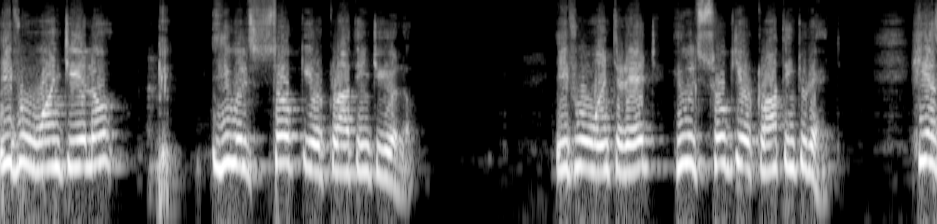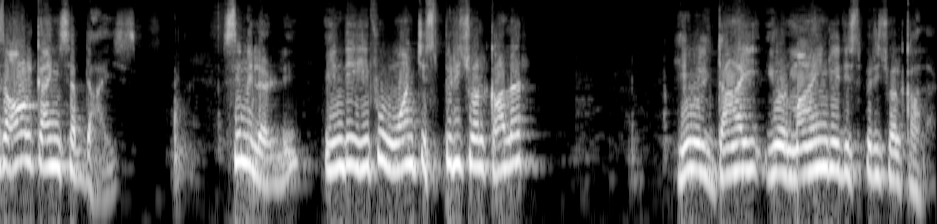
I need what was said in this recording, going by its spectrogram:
If you want yellow, he will soak your cloth into yellow. If you want red, he will soak your cloth into red. He has all kinds of dyes. Similarly, in the, if you want spiritual color, he will dye your mind with spiritual color.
